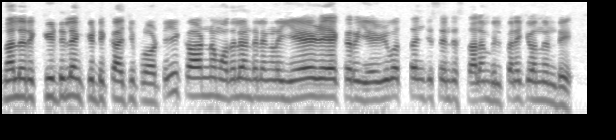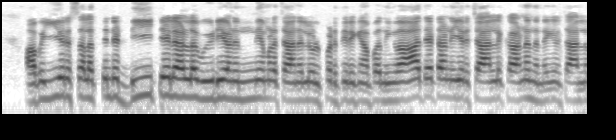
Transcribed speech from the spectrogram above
നല്ലൊരു കിടിലം കിടുക്കാച്ചി പ്ലോട്ട് ഈ കാണുന്ന മുതലുണ്ടല്ലോ നിങ്ങൾ ഏഴ് ഏക്കർ എഴുപത്തഞ്ച് സെന്റ് സ്ഥലം വിൽപ്പനയ്ക്ക് വന്നിട്ടുണ്ട്. അപ്പൊ ഈ ഒരു സ്ഥലത്തിന്റെ ഡീറ്റെയിൽ ഉള്ള വീഡിയോ ആണ് ഇന്ന് നമ്മുടെ ചാനലിൽ ഉൾപ്പെടുത്തിയിരിക്കുന്നത്. അപ്പൊ നിങ്ങൾ ആദ്യമായിട്ടാണ് ഈ ഒരു ചാനൽ കാണുന്നുണ്ടെങ്കിൽ ചാനൽ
